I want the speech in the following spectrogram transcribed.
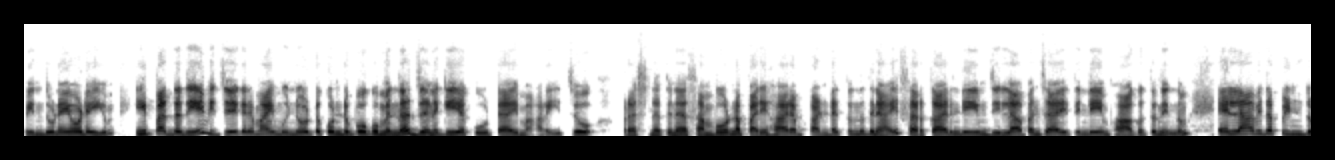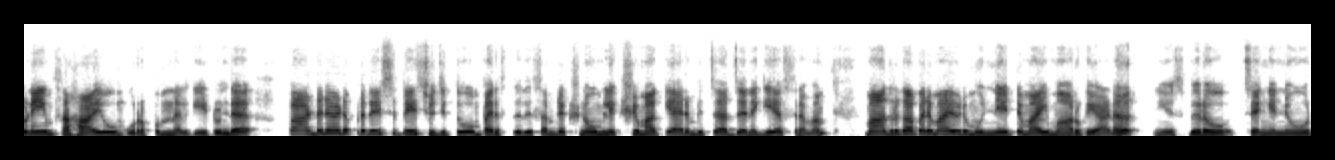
പിന്തുണയോടെയും ഈ പദ്ധതിയെ വിജയകരമായി മുന്നോട്ട് കൊണ്ടുപോകുമെന്ന് ജനകീയ കൂട്ടായ്മ അറിയിച്ചു. പ്രശ്നത്തിന് സമ്പൂർണ പരിഹാരം കണ്ടെത്തുന്നതിനായി സർക്കാരിന്റെയും ജില്ലാ പഞ്ചായത്തിന്റെയും ഭാഗത്തുനിന്നും എല്ലാവിധ പിന്തുണയും സഹായവും ഉറപ്പും നൽകിയിട്ടുണ്ട്. പാണ്ടനാട് പ്രദേശത്തെ ശുചിത്വവും പരിസ്ഥിതി സംരക്ഷണവും ലക്ഷ്യമാക്കി ആരംഭിച്ച ജനകീയ ശ്രമം മാതൃകാപരമായ ഒരു മുന്നേറ്റമായി മാറുകയാണ്. News bureau Chengannur.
